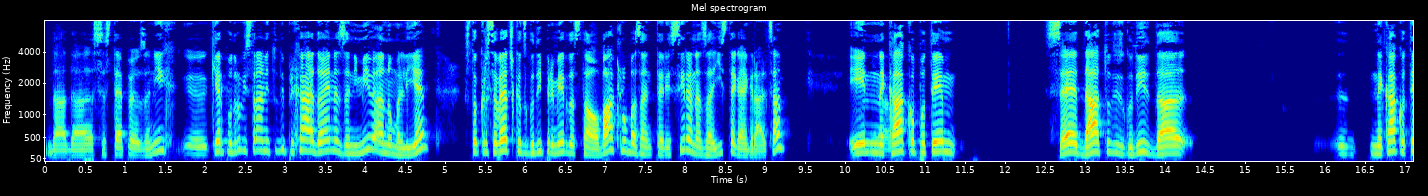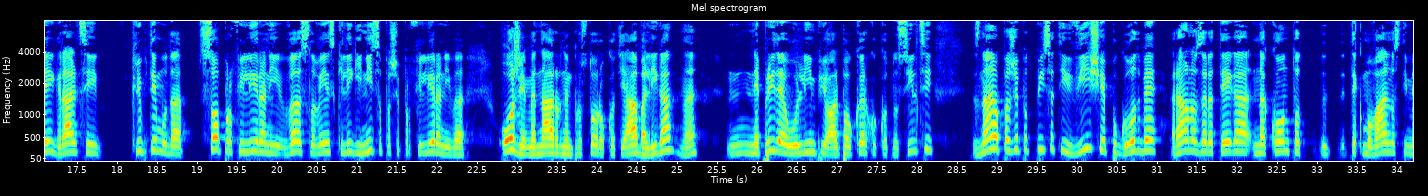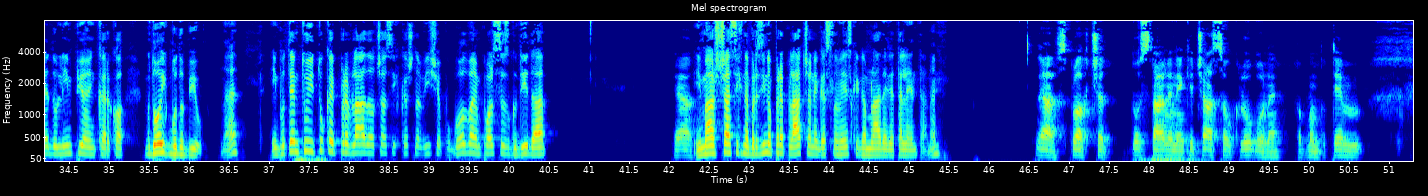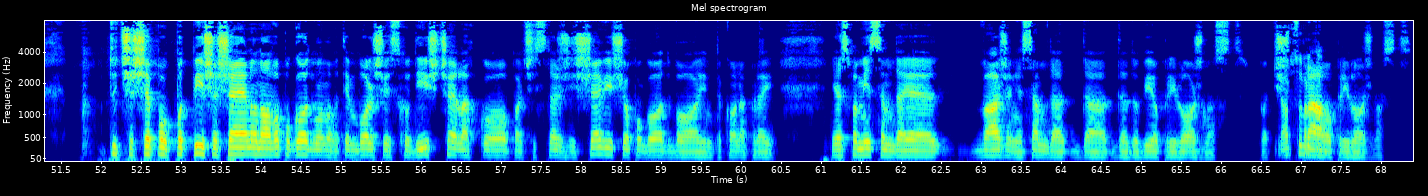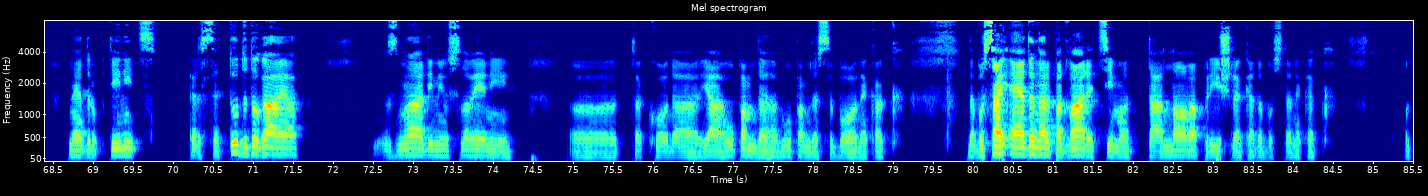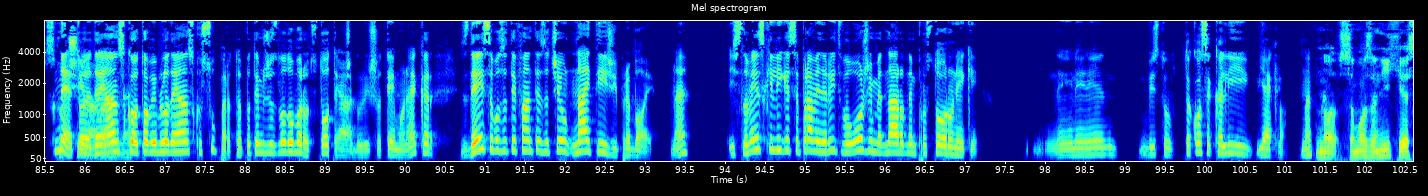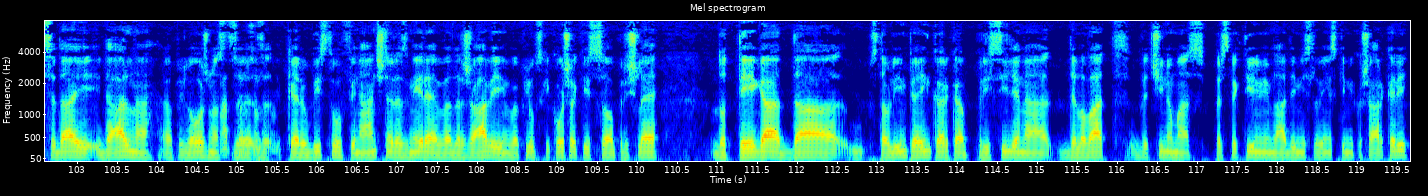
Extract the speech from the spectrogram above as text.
da, da se stepejo za njih, uh, kjer po drugi strani tudi prihaja do ene zanimive anomalije, zato ker se večkrat zgodi primer, da sta oba kluba zainteresirana za istega igralca in ja. nekako potem se da tudi zgoditi, da nekako te igralci, kljub temu, da so profilirani v slovenski ligi, niso pa še profilirani v ožjem mednarodnem prostoru, kot je Abu Leiga, ne, ne pridejo v Olimpijo ali pa v Krko kot nosilci, znajo pa že podpisati više pogodbe, ravno zaradi tega na konto tekmovalnosti med Olimpijo in Krko, kdo jih bo dobil. Ne. In potem tudi tukaj prevlada včasih kakšna više pogodba, in pol se zgodi, da ja. imaš včasih na brzino preplačanega slovenskega mladega talenta. Ne. Ja, sploh če ostane nekaj časa v klubu, ne, pa bom potem tudi če še po, podpiše še eno novo pogodbo, ima potem boljše izhodišče, lahko pač iztrži še višjo pogodbo in tako naprej. Jaz pa mislim, da je važen je sam, da, da, da dobijo priložnost, pač pravo priložnost. Ne drobtinic, kar se tudi dogaja z mladimi v Sloveniji. Uh, tako da, ja, upam, da, upam, da se bo nekako, da bo vsaj eden ali pa dva, recimo, ta nova prišleka, da boste nekako. Ne, to, je dejansko, ven, to bi bilo dejansko super. To je potem že zelo dober odstotek, Ja. če govoriš o tem. Ker zdaj se bo za te fante začel najtežji preboj. Ne? Iz slovenske lige se pravi narediti v ožjem mednarodnem prostoru neki. In, in, in v bistvu tako se kali jeklo. Ne? No, samo za njih je sedaj idealna eh, priložnost, za, Absolutno. za, ker v bistvu finančne razmere v državi in v klubski košarki so prišle do tega, da sta Olimpija in Krka prisiljena delovati večinoma s perspektivnimi mladimi slovenskimi košarkari.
